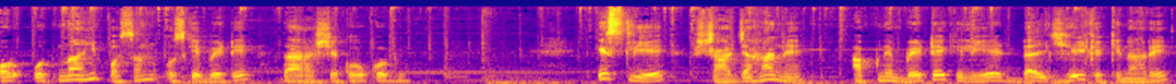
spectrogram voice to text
और उतना ही पसंद उसके बेटे दारा शिको को भी। इसलिए शाहजहां ने अपने बेटे के लिए डल झील के किनारे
